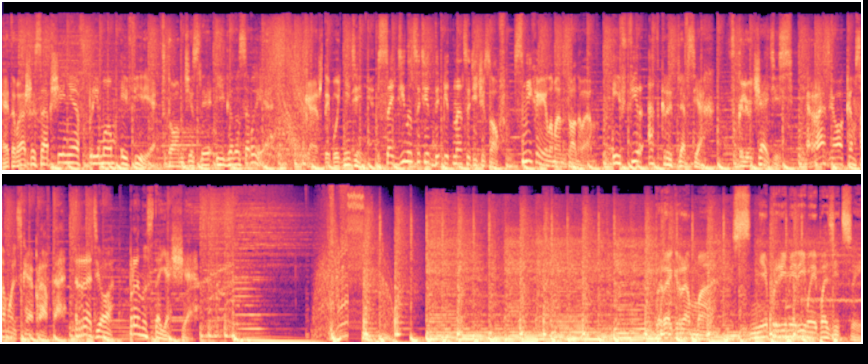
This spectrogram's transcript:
Это ваши сообщения в прямом эфире, в том числе и голосовые. Каждый будний день с 11 до 15 часов с Михаилом Антоновым. Эфир открыт для всех. Включайтесь. Радио «Комсомольская правда». Радио про настоящее. Программа с непримиримой позицией.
